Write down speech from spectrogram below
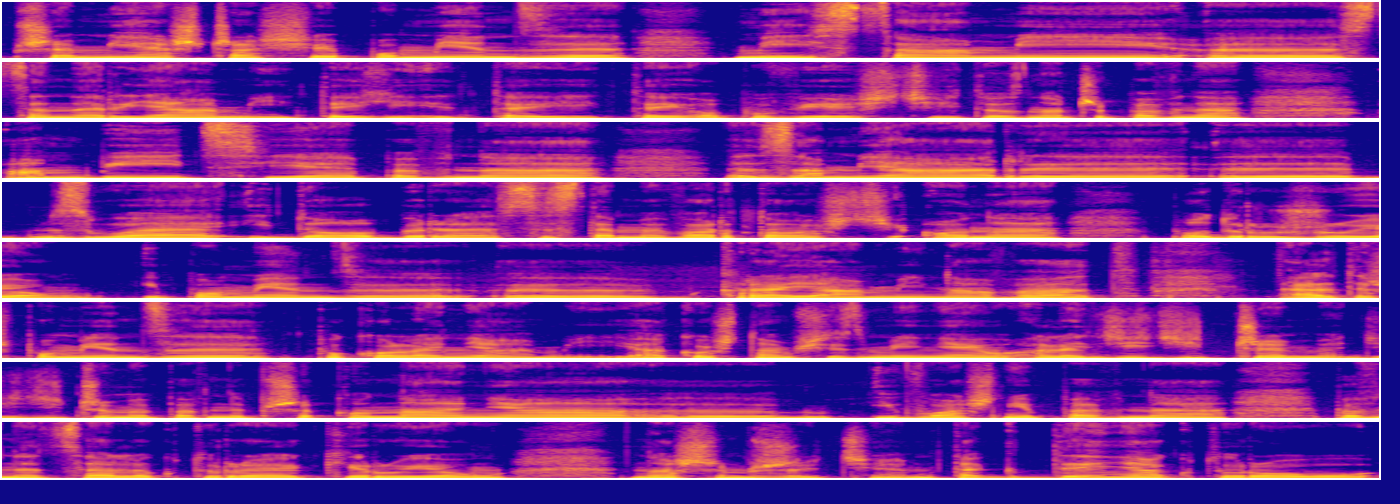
przemieszcza się pomiędzy miejscami, e, sceneriami tej, tej, tej opowieści. To znaczy pewne ambicje, pewne zamiary, złe i dobre, systemy wartości, one podróżują i pomiędzy krajami nawet, ale też pomiędzy pokoleniami. Jakoś tam się zmieniają, ale dziedziczymy. Dziedziczymy pewne przekonania, y, i właśnie pewne, pewne cele, które kierują naszym życiem. Ta Gdynia, którą, y,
